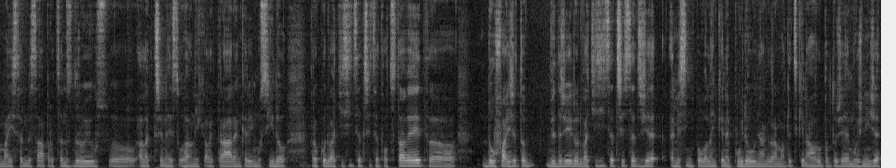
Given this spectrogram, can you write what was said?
mají 70 zdrojů elektřiny z uhelných elektráren, který musí do roku 2030 odstavit doufají, že to vydrží do 2030, že emisní povolenky nepůjdou nějak dramaticky nahoru, protože je možný, že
